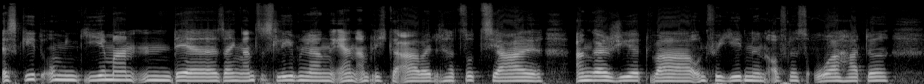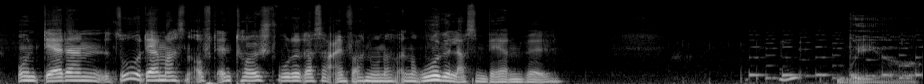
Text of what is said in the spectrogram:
Es geht um jemanden, der sein ganzes Leben lang ehrenamtlich gearbeitet hat, sozial engagiert war und für jeden ein offenes Ohr hatte und der dann so dermaßen oft enttäuscht wurde, dass er einfach nur noch in Ruhe gelassen werden will. Niemals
